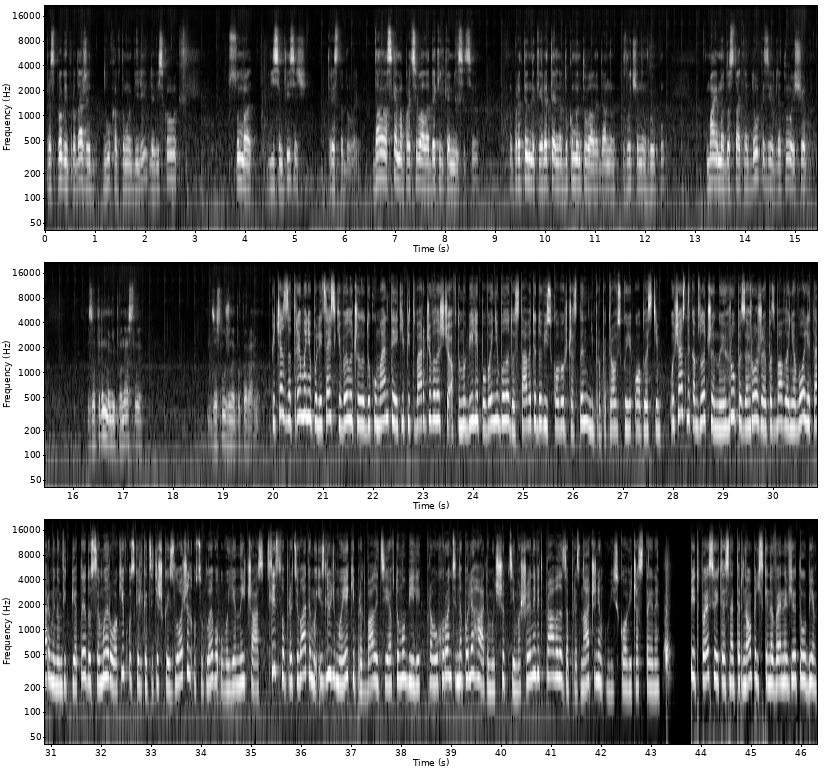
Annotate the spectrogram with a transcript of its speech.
при спробі продажі двох автомобілів для військових. Сума 8 тисяч 300 доларів. Дана схема працювала декілька місяців. Оперативники ретельно документували дану злочинну групу. Маємо достатньо доказів для того, щоб затримані понесли заслужене покарання. Під час затримання поліцейські вилучили документи, які підтверджували, що автомобілі повинні були доставити до військових частин Дніпропетровської області. Учасникам злочинної групи загрожує позбавлення волі терміном від 5 до 7 років, оскільки це тяжкий злочин, особливо у воєнний час. Слідство працюватиме із людьми, які придбали ці автомобілі. Правоохоронці наполягатимуть, щоб ці машини відправили за призначенням у військові частини. Підписуйтесь на тернопільські новини в Ютубі.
